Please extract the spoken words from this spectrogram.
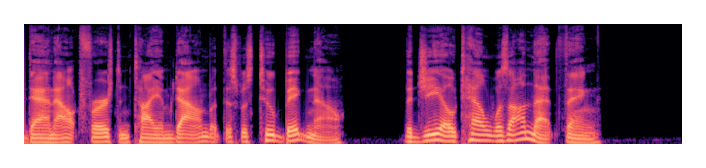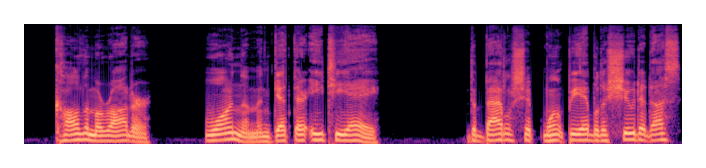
Dan out first and tie him down, but this was too big now. The Geo-Tel was on that thing. Call the Marauder, warn them, and get their ETA. The battleship won't be able to shoot at us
